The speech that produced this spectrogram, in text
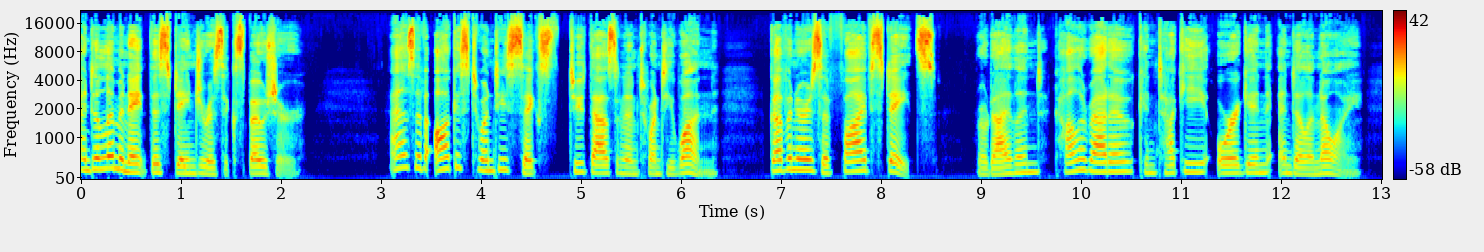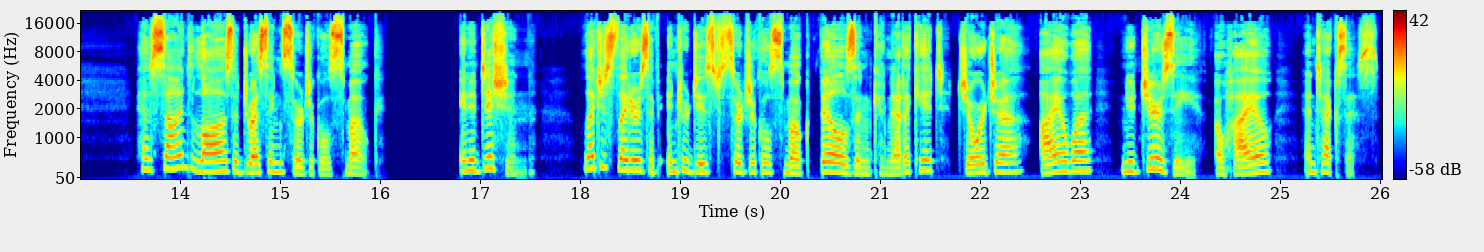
and eliminate this dangerous exposure. As of August 26, 2021, governors of five states Rhode Island, Colorado, Kentucky, Oregon, and Illinois have signed laws addressing surgical smoke. In addition, legislators have introduced surgical smoke bills in Connecticut, Georgia, Iowa, New Jersey, Ohio, and Texas.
